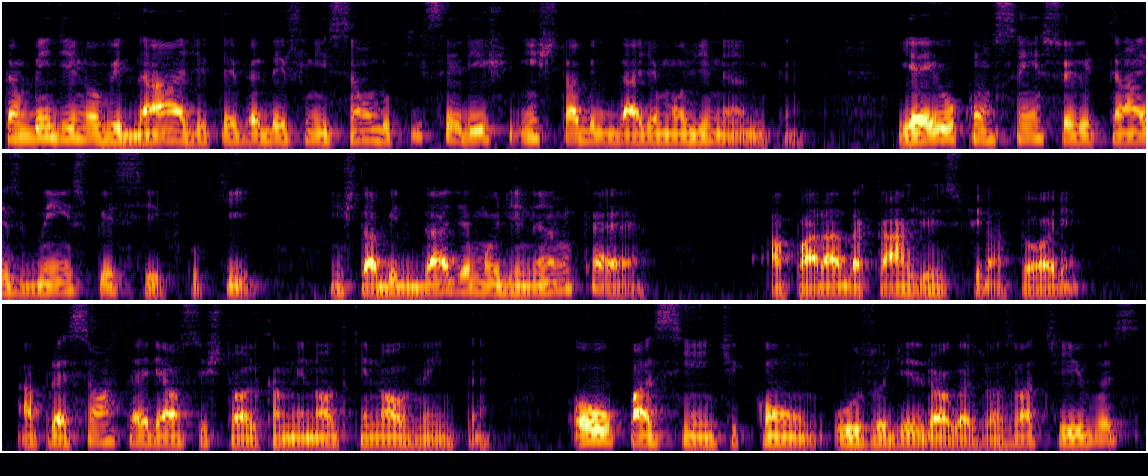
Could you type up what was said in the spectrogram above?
Também de novidade, teve a definição do que seria instabilidade hemodinâmica. E aí o consenso ele traz bem específico que instabilidade hemodinâmica é a parada cardiorrespiratória, a pressão arterial sistólica menor do que 90, ou o paciente com uso de drogas vasoativas,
